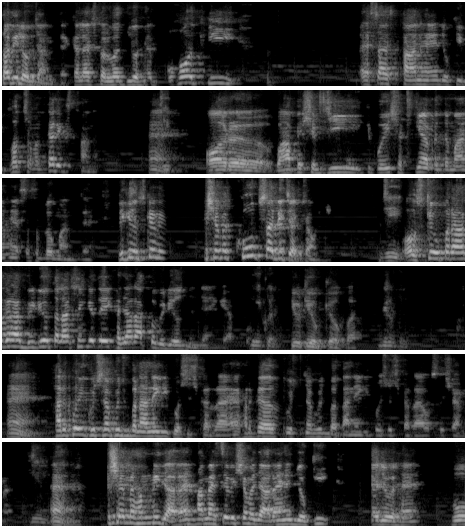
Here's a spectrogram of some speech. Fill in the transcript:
सभी लोग जानते हैं। कैलाश पर्वत जो है बहुत ही ऐसा स्थान है जो कि बहुत चमत्कारिक स्थान है? और वहाँ पे शिव जी की पूरी शक्तियाँ विद्यमान है ऐसा सब लोग मानते हैं। लेकिन उसके विषय में खूब सारी चर्चा होंगी। जी। और उसके ऊपर अगर आप वीडियो तलाशेंगे तो एक हज़ार आपको वीडियोस मिल जाएँगे आपको। बिल्कुल। यूट्यूब के ऊपर। बिल्कुल। है। हर कोई कुछ ना कुछ बनाने की कोशिश कर रहा है। हर कोई कुछ ना कुछ बताने की कोशिश कर रहा है उस विषय में। विषय में हम नहीं जा रहे हैं। हम ऐसे विषय में जा रहे हैं जो कि जो है वो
